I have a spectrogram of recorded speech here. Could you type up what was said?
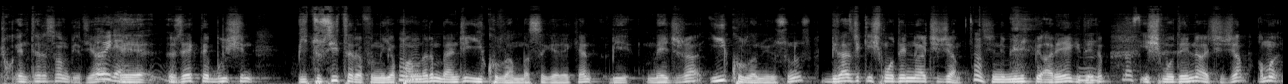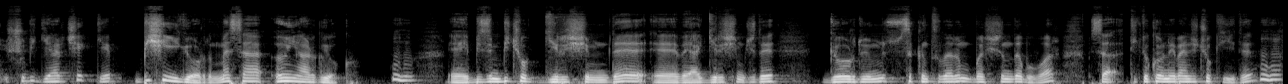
Çok enteresan bir ya. Öyle. Ee, özellikle bu işin B2C tarafını yapanların Hı-hı. bence iyi kullanması gereken bir mecra. İyi kullanıyorsunuz. Birazcık iş modelini açacağım. Hı. Şimdi minik bir araya gidelim. Nasıl? İş modelini açacağım. Ama şu bir gerçek ki bir şeyi gördüm. Mesela ön yargı yok. Hı hı. Ee, bizim birçok girişimde e, veya girişimcide gördüğümüz sıkıntıların başında bu var. Mesela TikTok örneği bence çok iyiydi. Hı hı.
